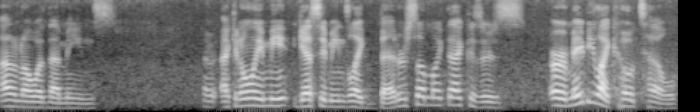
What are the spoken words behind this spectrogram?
I don't know what that means. I, I can only mean, guess it means like bed or something like that because there's... Or maybe like hotel.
